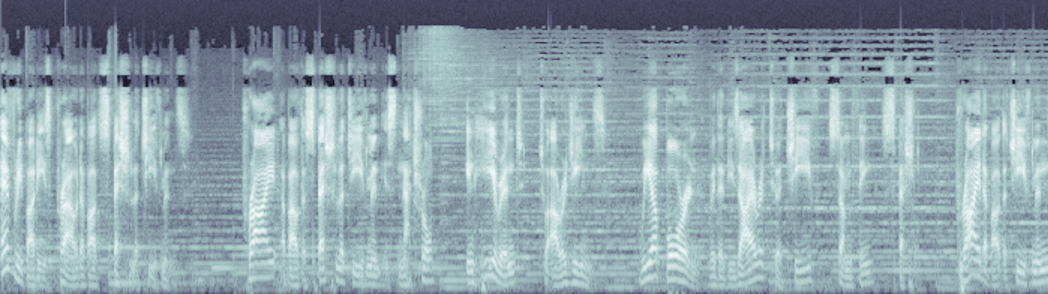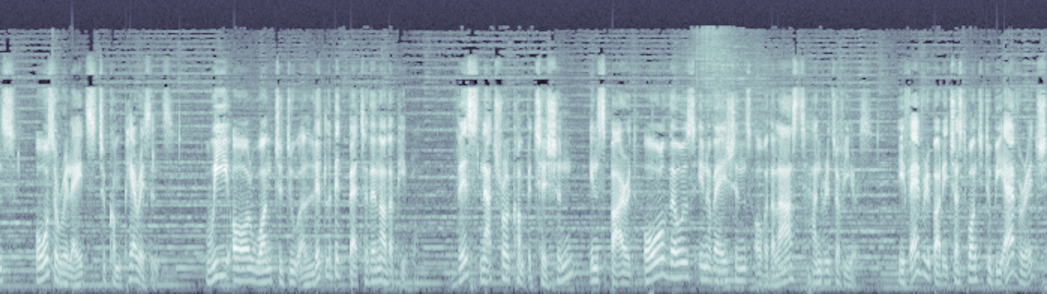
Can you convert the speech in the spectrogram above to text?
Everybody is proud about special achievements. Pride about a special achievement is natural, inherent to our genes. We are born with a desire to achieve something special. Pride about achievements also relates to comparisons. We all want to do a little bit better than other people. This natural competition inspired all those innovations over the last hundreds of years. If everybody just wanted to be average,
